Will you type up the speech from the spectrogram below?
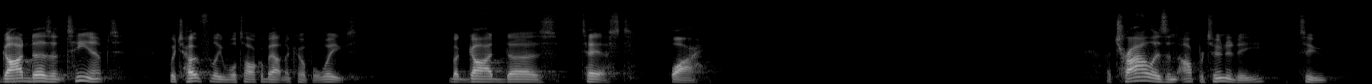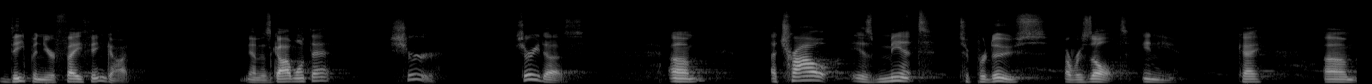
God doesn't tempt, which hopefully we'll talk about in a couple weeks, but God does test. Why? A trial is an opportunity to deepen your faith in God. Now, does God want that? Sure. Sure, He does. Um, a trial is meant to produce a result in you. Okay? Um,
